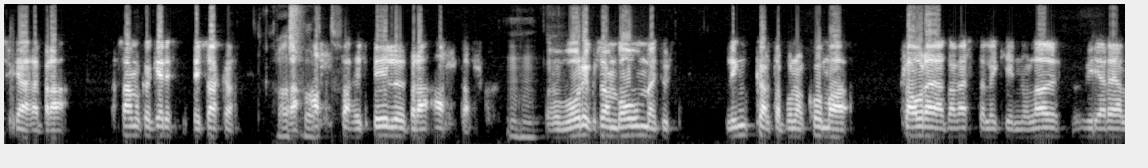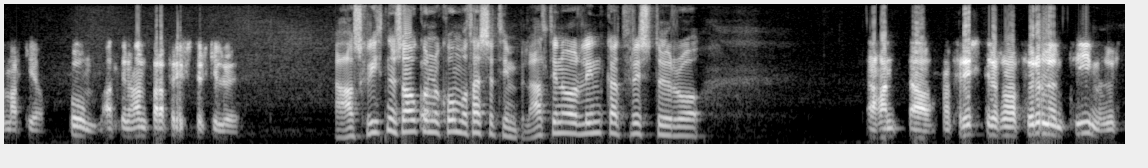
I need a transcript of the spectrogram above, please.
það er bara saman hvað gerist, þeir sakka bara Rashford. Alltaf, þeir spiluðu bara alltaf sko. mhm, og það voru ykkur saman moment veist, Lingard að búin að koma kláraði þetta vestarleikin og laði upp via realmarki og búm, allt inn hann bara fristur skilur við Já, skrítnus ákvörnur kom á þessi tímbil allt í nú var Lingard fristur og Já, hann, já, hann fristir á svona fyrirlegum tíma, þú veist,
